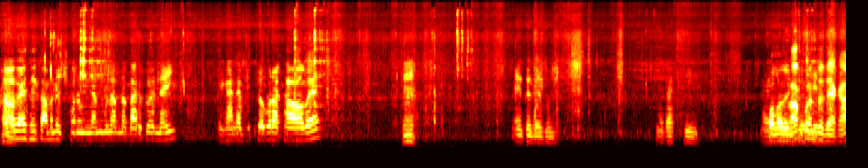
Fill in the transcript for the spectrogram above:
হ্যালো গাইস এই তো আমাদের সরঞ্জামগুলো আমরা বাইর করে নেই এখানে ভুট্টো করা খাওয়া হবে এই তো দেখুন এটা কি দেখা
